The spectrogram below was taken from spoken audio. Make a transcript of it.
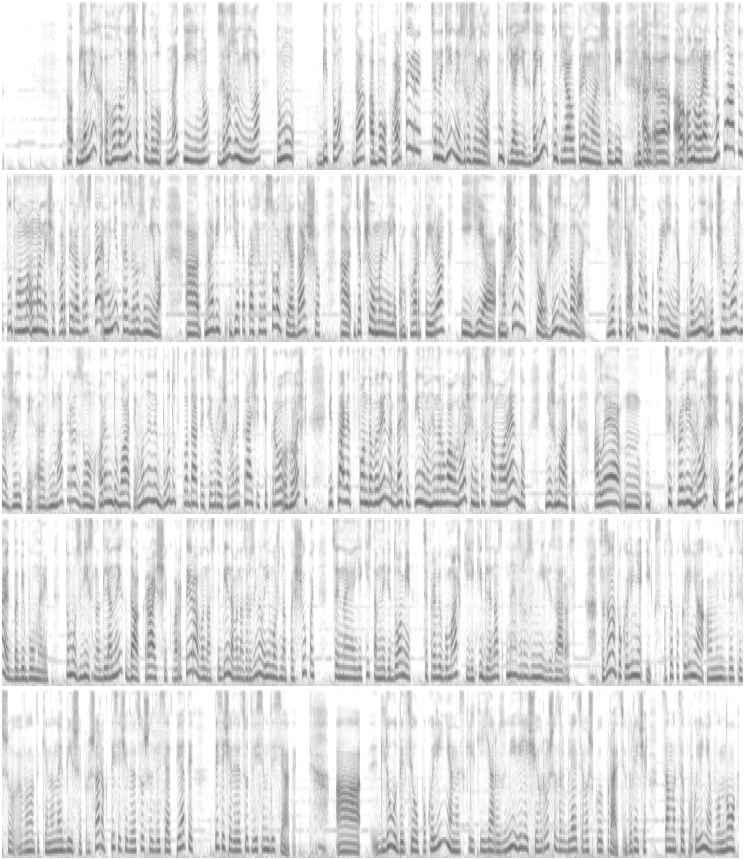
Для них головне, щоб це було надійно, зрозуміло. Тому бетон да, або квартири це надійно і зрозуміло. Тут я її здаю, тут я отримую собі Дохід е, е, а, ну, орендну плату. Тут у мене ще квартира зростає. Мені це зрозуміло. А, навіть є така філософія, да, що а, якщо у мене є там квартира і є машина, все, жизнь удалась. Для сучасного покоління вони, якщо можна жити, е, знімати разом, орендувати, вони не будуть вкладати ці гроші. Вони краще ці гроші відправлять в фондовий ринок, да, щоб він їм генерував гроші на ту ж саму оренду, ніж мати. Але цифрові гроші лякають бебі-бумерів. Тому, звісно, для них да, краще квартира, вона стабільна, вона зрозуміла, її можна пощупати. Це не якісь там невідомі цифрові бумажки, які для нас не зрозумілі зараз. Стосовно покоління X. Оце покоління, мені здається, що воно таке ну, найбільший прошарок 1965-1980. А люди цього покоління, наскільки я розумію, вірять, що гроші заробляються важкою працею. До речі, саме це покоління, воно,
